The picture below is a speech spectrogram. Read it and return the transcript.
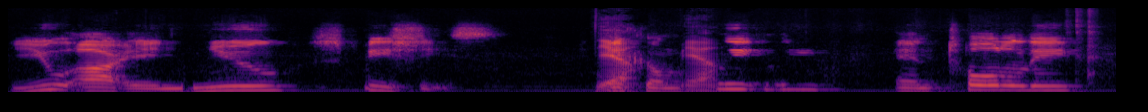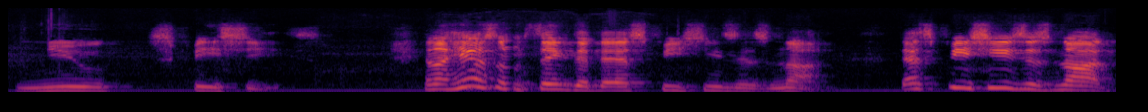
you are a new species yeah, a completely yeah. and totally new species. And I hear some think that that species is not. That species is not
